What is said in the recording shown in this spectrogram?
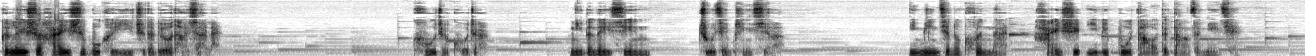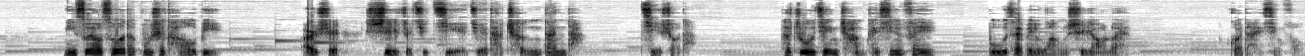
可泪水还是不可抑制的流淌下来。哭着哭着，你的内心逐渐平息了。你面前的困难还是屹立不倒的挡在面前。你所要做的不是逃避，而是试着去解决它、承担它、接受它。他逐渐敞开心扉，不再被往事扰乱，过得很幸福。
